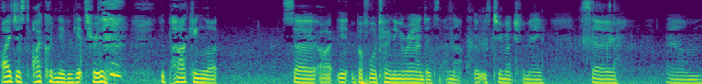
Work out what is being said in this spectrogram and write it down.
I just I couldn't even get through the parking lot. So it, before turning around, and no, it was too much for me. So um,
